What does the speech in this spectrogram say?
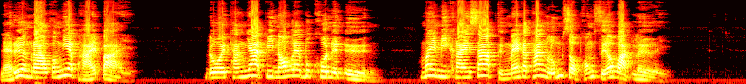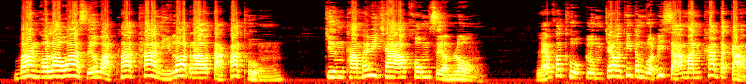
และเรื่องราวก็เงียบหายไป โดยทั้งญาติพี่น้องและบุคคลอื่นๆ ไม่มีใครทราบถึงแม้กระทั่งหลุมศพของเสือหวัดเลย บ้างก็เล่าว่าเสือหวัดพลาดท่าหนีลอดราวตากผ้าถุง จึงทำให้วิชาอาคมเสื่อมลง แล้วก็ถูกกลุ่มเจ้าหน้าที่ตำรวจวิสามันฆาตกรรม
